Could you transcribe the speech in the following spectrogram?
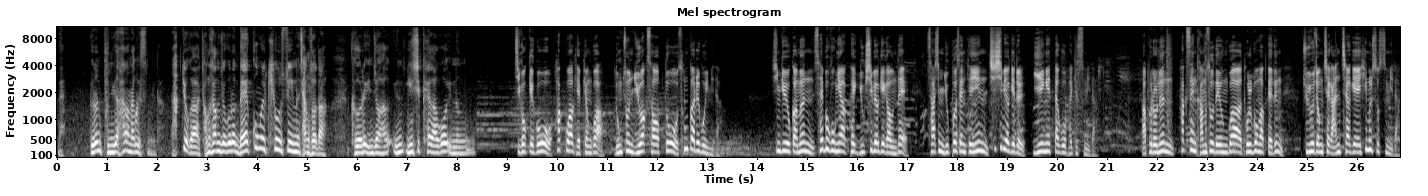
네. 그런 분위기가 살아나고 있습니다. 학교가 정상적으로 내 꿈을 키울 수 있는 장소다. 그거를 인정하, 인- 인식해가고 있는 직업 계고 학과 개편과 농촌 유학 사업도 성과를 보입니다. 신교육감은 세부 공약 160여 개 가운데 46%인 70여 개를 이행했다고 밝혔습니다. 앞으로는 학생 감소 대응과 돌봄 확대 등 주요 정책 안착에 힘을 쏟습니다.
